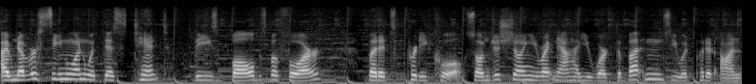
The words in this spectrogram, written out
I've never seen one with this tint, these bulbs before, but it's pretty cool. So I'm just showing you right now how you work the buttons. You would put it on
